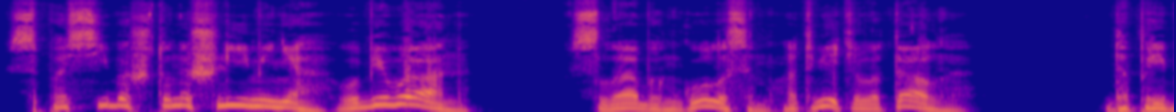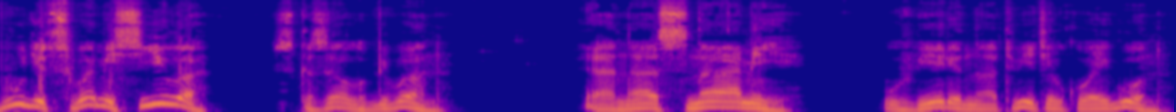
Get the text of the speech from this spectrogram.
«Спасибо, что нашли меня, Убиван!» Слабым голосом ответила Талла. «Да прибудет с вами сила!» — сказал Убиван. «Она с нами!» — уверенно ответил Куайгон.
